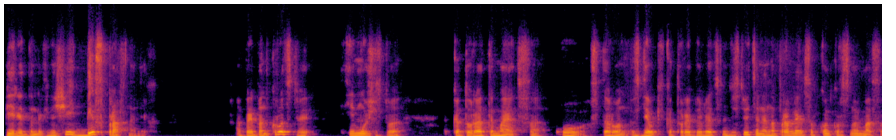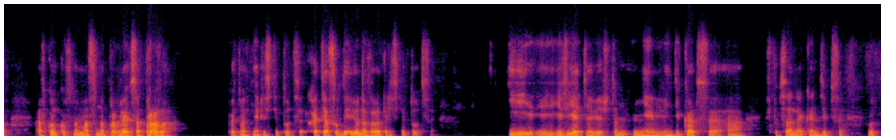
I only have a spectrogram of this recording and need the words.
переданных вещей без прав на них. А при банкротстве имущество, которое отымается у сторон сделки, которая объявляется недействительной, направляется в конкурсную массу. А в конкурсную массу направляются права. Поэтому это не реституция. Хотя суды ее называют реституцией. И изъятие вещи, там не виндикация, а специальная кондикция. Вот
